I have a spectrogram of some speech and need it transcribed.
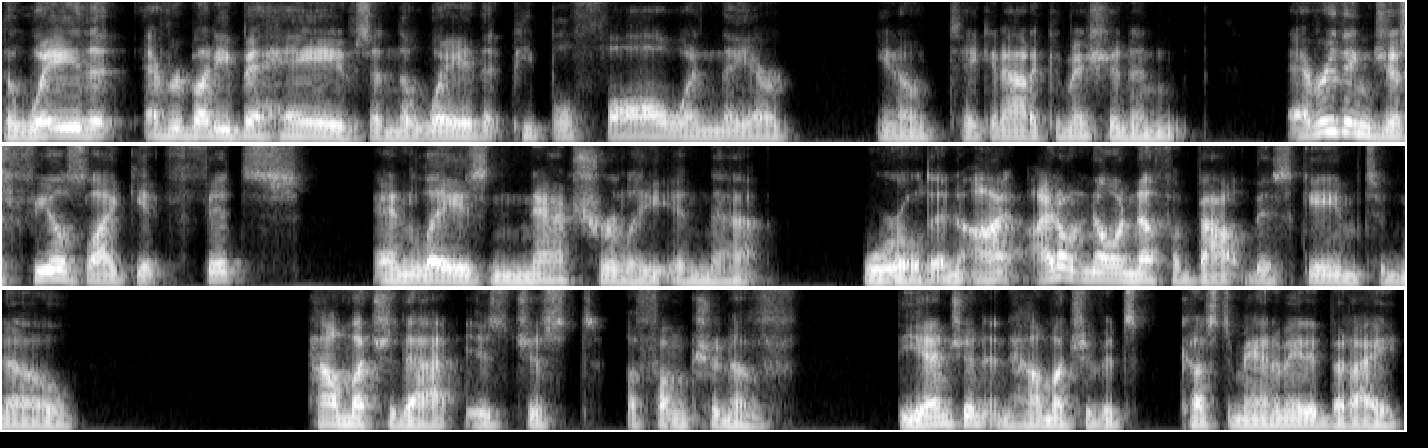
The way that everybody behaves and the way that people fall when they are, you know, taken out of commission and everything just feels like it fits and lays naturally in that world. And I, I don't know enough about this game to know how much of that is just a function of the engine and how much of it's custom animated, but I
